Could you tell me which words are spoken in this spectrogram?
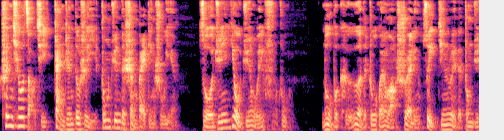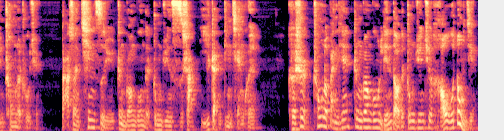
春秋早期战争都是以中军的胜败定输赢，左军、右军为辅助。怒不可遏的周桓王率领最精锐的中军冲了出去，打算亲自与郑庄公的中军厮杀，一战定乾坤。可是冲了半天，郑庄公领导的中军却毫无动静。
